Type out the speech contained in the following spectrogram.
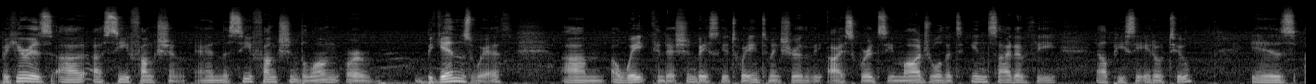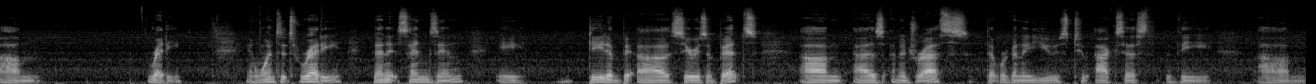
But here is uh, a C function, and the C function belong or begins with um, a wait condition. Basically, it's waiting to make sure that the I squared C module that's inside of the LPC 802 is um, ready. And once it's ready, then it sends in a data uh, series of bits um, as an address that we're going to use to access the um,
